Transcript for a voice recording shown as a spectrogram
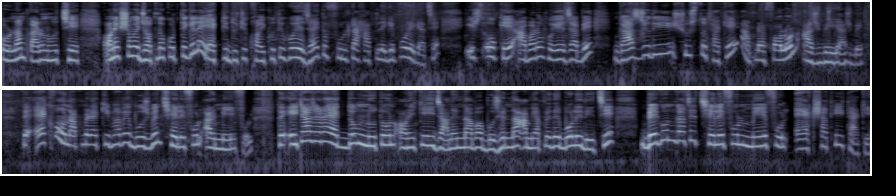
করলাম, কারণ হচ্ছে অনেক সময় যত্ন করতে গেলে একটি দুটি ক্ষয়ক্ষতি হয়ে যায়, তো ফুলটা হাত লেগে পড়ে গেছে। ইটস ওকে আবারও হয়ে যাবে। গাছ যদি সুস্থ থাকে, আপনার ফলন আসবেই আসবে। তো এখন আপনারা কীভাবে বুঝবেন ছেলে ফুল আর মেয়ে ফুল? তো এটা যারা একদম নতুন, অনেকেই জানেন না বা বোঝেন না, আমি আপনাদের বলে দিচ্ছি, বেগুন গাছের ছেলে ফুল, মেয়ে ফুল একসাথেই থাকে।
